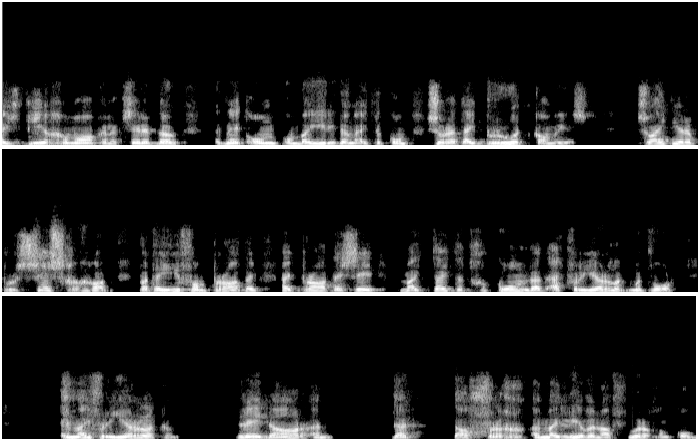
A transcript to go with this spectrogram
hy's weer gemaak en ek sê dit nou net om om by hierdie ding uit te kom sodat hy brood kan wees. So hy het deur 'n proses gegaan wat hy hiervan praat. Hy hy praat, hy sê my tyd het gekom dat ek verheerlik moet word. En my verheerliking lê daarin dat daar vrug in my lewe na vore gaan kom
